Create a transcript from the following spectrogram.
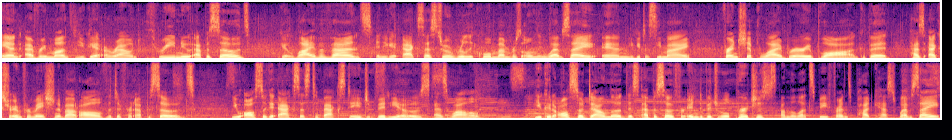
And every month, you get around three new episodes. Get live events, and you get access to a really cool members only website, and you get to see my friendship library blog that has extra information about all of the different episodes. You also get access to backstage videos as well. You can also download this episode for individual purchase on the Let's Be Friends podcast website.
